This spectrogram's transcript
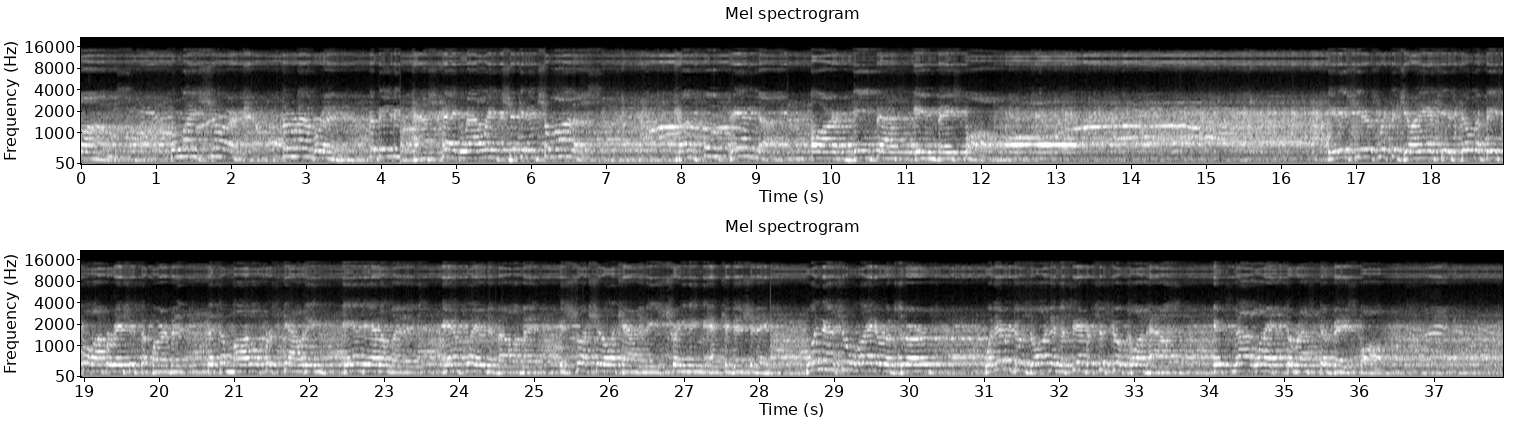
Bombs, the White Shark, the Reverend, the Baby, hashtag Rally Chicken Enchiladas, Kung Fu Panda are the best in baseball. In his years with the Giants, he has built a baseball operations department that's a model for scouting and analytics and player development, instructional academies, training, and conditioning. One national writer observed, whatever goes on in the San Francisco clubhouse, it's not like the rest of baseball.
